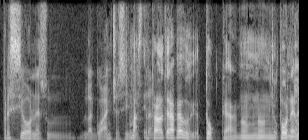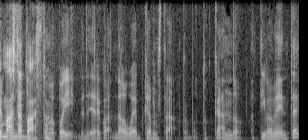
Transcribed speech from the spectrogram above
pressione sulla guancia sinistra. Ma il pranoterapeuta tocca, non, non Tocca, impone no, le mani, basta. Come puoi vedere qua dalla webcam sta proprio toccando attivamente.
